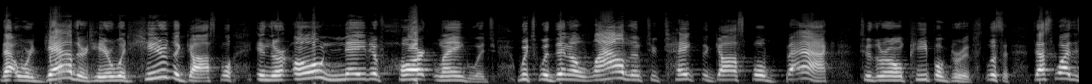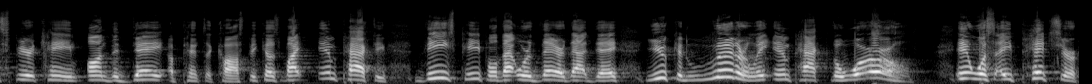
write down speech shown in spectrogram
that were gathered here would hear the gospel in their own native heart language, which would then allow them to take the gospel back to their own people groups. Listen, that's why the Spirit came on the day of Pentecost, because by impacting these people that were there that day, you could literally impact the world. It was a picture,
